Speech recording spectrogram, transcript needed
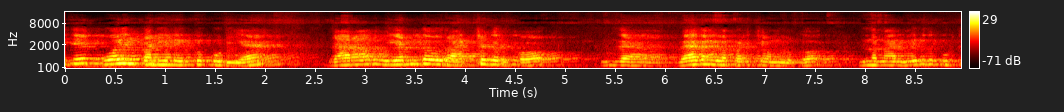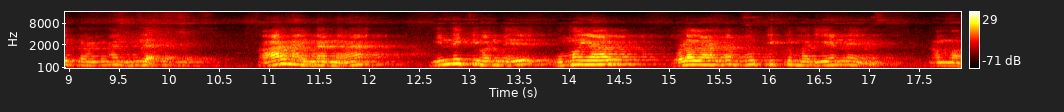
இதே கோயில் பணியில் இருக்கக்கூடிய யாராவது உயர்ந்த ஒரு அர்ச்சகருக்கோ இந்த வேதங்களை படித்தவங்களுக்கோ இந்த மாதிரி விருது கொடுத்துருக்காங்கன்னா இல்லை. காரணம் என்னன்னா இன்னைக்கு வந்து உண்மையால் உலகாண்ட மூர்த்திக்கும் அடியேன்னு நம்ம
